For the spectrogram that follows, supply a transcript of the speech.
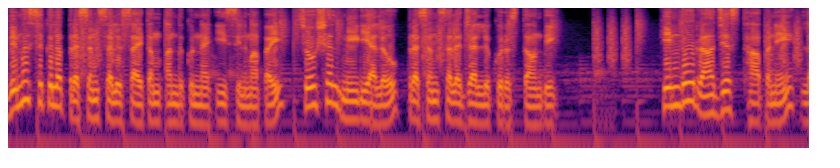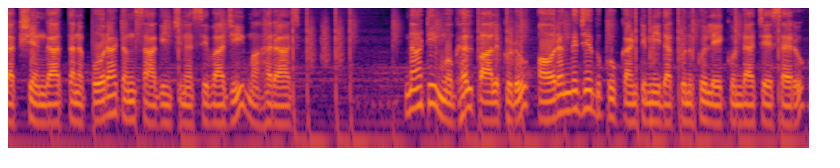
విమర్శకుల ప్రశంసలు సైతం అందుకున్న ఈ సినిమాపై సోషల్ మీడియాలో ప్రశంసల జల్లు కురుస్తోంది. హిందూ రాజ్య స్థాపనే లక్ష్యంగా తన పోరాటం సాగించిన శివాజీ మహారాజ్. నాటి మొఘల్ పాలకుడు ఔరంగజేబుకు కంటి మీద కునుకు లేకుండా చేశారు.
